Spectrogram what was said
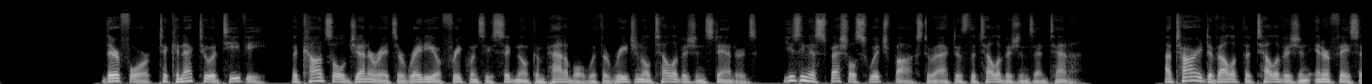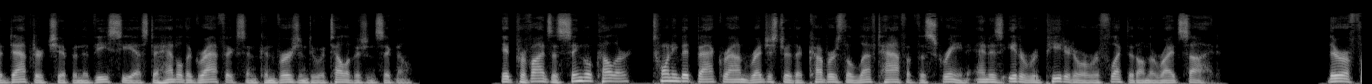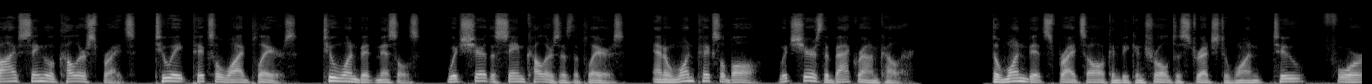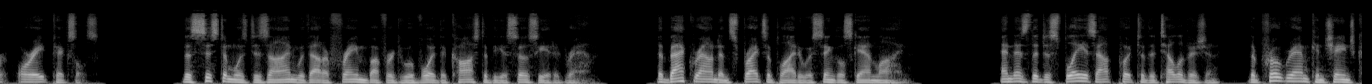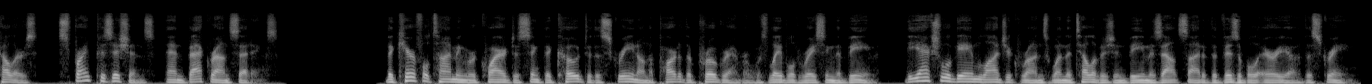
Therefore, to connect to a TV, the console generates a radio frequency signal compatible with the regional television standards, using a special switch box to act as the television's antenna. Atari developed the television interface adapter chip in the VCS to handle the graphics and conversion to a television signal. It provides a single color, 20 bit background register that covers the left half of the screen and is either repeated or reflected on the right side. There are five single color sprites, two 8 pixel wide players, two 1 bit missiles, which share the same colors as the players, and a 1 pixel ball, which shares the background color. The 1 bit sprites all can be controlled to stretch to 1, 2, 4, or 8 pixels. The system was designed without a frame buffer to avoid the cost of the associated RAM. The background and sprites apply to a single scan line. And as the display is output to the television, the program can change colors, sprite positions, and background settings. The careful timing required to sync the code to the screen on the part of the programmer was labeled racing the beam. The actual game logic runs when the television beam is outside of the visible area of the screen.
